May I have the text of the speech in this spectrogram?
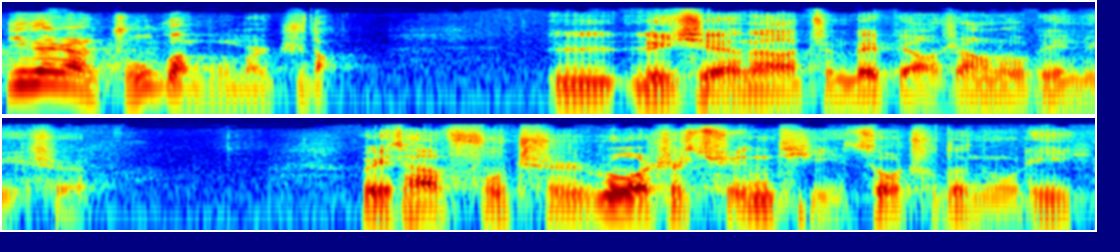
应该让主管部门知道。律律协呢，准备表彰罗宾律师，为他扶持弱势群体做出的努力。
